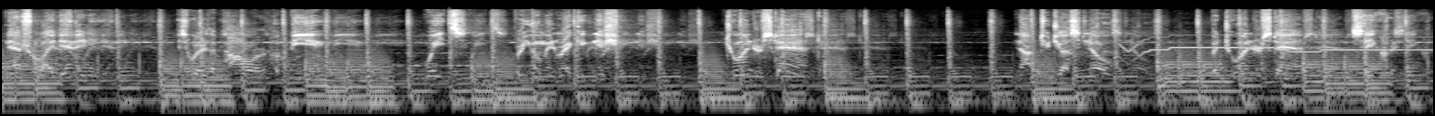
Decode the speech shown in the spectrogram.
Natural identity is where the power of being waits for human recognition. To understand, not to just know, but to understand sacred.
